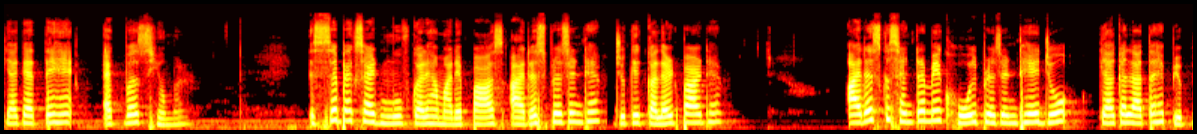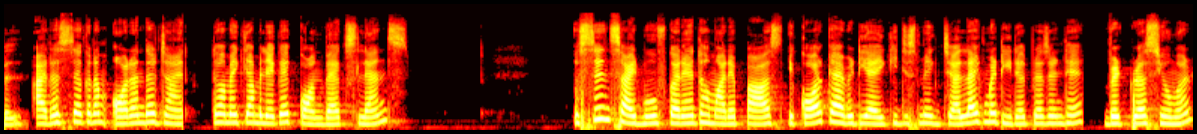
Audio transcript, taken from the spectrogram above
क्या कहते हैं? एक्वस ह्यूमर इससे बैक साइड मूव करें, हमारे पास आयरस प्रेजेंट है, जो कि कलर्ड पार्ट है। आयरस के सेंटर में एक होल प्रेजेंट है, जो क्या कहलाता है? प्यूपल आयरस से अगर हम और अंदर जाएँ तो हमें क्या मिलेगा? एक कॉन्वेक्स लेंस उससे साइड मूव करें तो हमारे पास एक और कैविटी आएगी जिसमें एक जेल लाइक मटीरियल प्रेजेंट है विट्रस ह्यूमर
